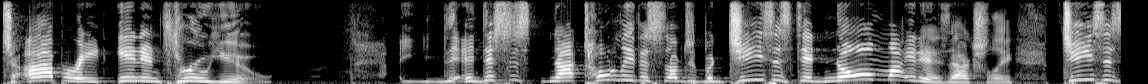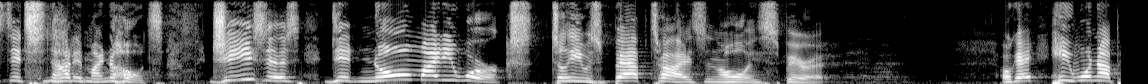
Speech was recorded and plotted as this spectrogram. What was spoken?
to operate in and through you this is not totally the subject, but Jesus did no, mighty, it is actually. Jesus did, it's not in my notes. Jesus did no mighty works till he was baptized in the Holy Spirit. Okay? He went up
